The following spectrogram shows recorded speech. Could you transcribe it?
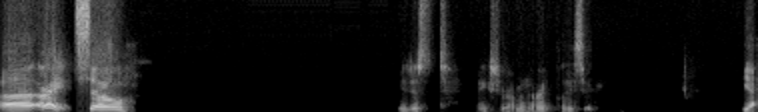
Uh, all right, so let me just make sure I'm in the right place here. Yeah.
